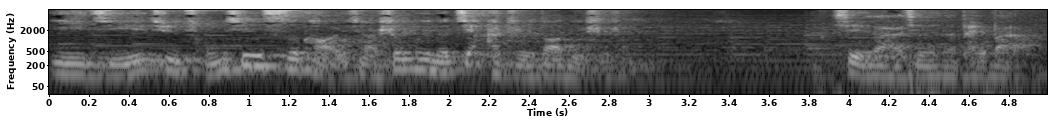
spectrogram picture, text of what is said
以及去重新思考一下生命的价值到底是什么。谢谢大家今天的陪伴。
